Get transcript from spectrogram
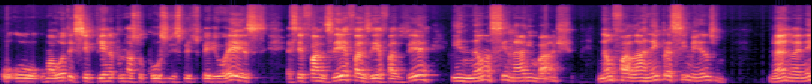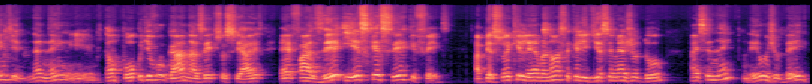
o, uma outra disciplina para o nosso curso de Espírito Superior é esse: é ser fazer, fazer, fazer e não assinar embaixo não falar nem para si mesmo, né? não é nem, de, né, nem tampouco divulgar nas redes sociais, é fazer e esquecer que fez. A pessoa que lembra, nossa, aquele dia você me ajudou, aí você nem, eu ajudei.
